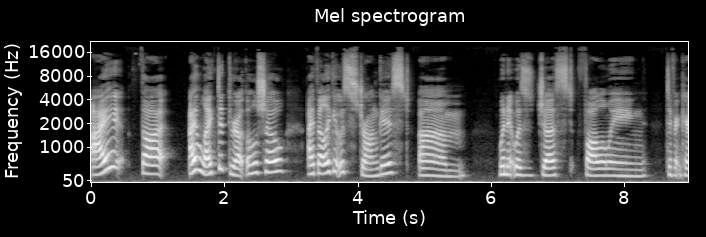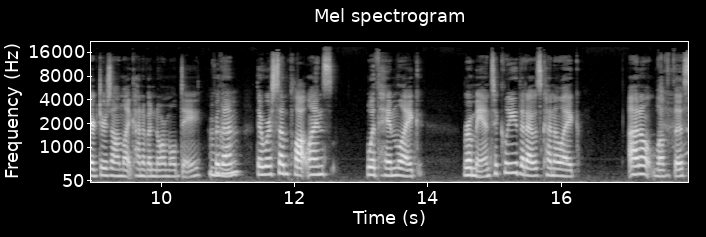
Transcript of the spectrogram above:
I thought I liked it throughout the whole show. I felt like it was strongest um when it was just following different characters on like kind of a normal day for Mhm. them. There were some plot lines with him like romantically that I was kind of like I don't love this.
